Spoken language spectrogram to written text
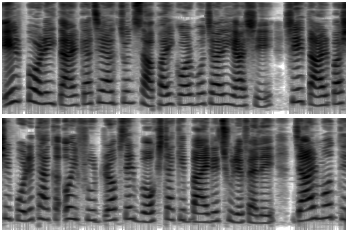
এরপরেই তার কাছে একজন সাফাই কর্মচারী আসে। সে তার পাশে পড়ে থাকা ওই ফ্রুট ড্রপসের বক্সটাকে বাইরে ছুঁড়ে ফেলে, যার মধ্যে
